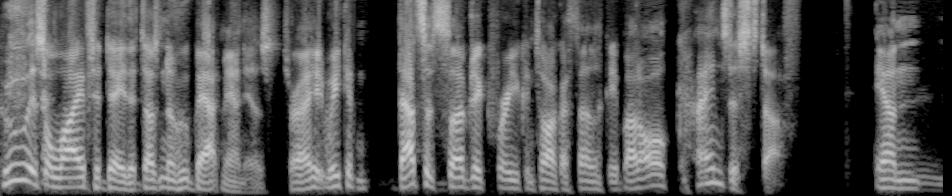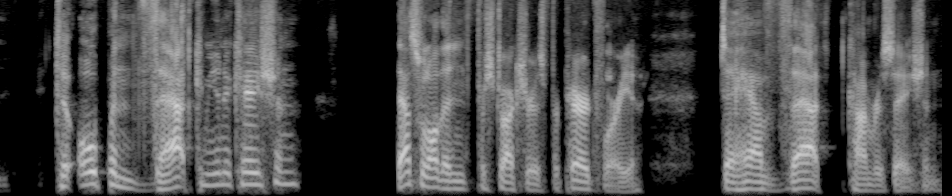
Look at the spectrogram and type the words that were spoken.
Who is alive today that doesn't know who Batman is? Right? We can. That's a subject where you can talk authentically about all kinds of stuff, and mm to open that communication, that's what all the infrastructure is prepared for you to have that conversation.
